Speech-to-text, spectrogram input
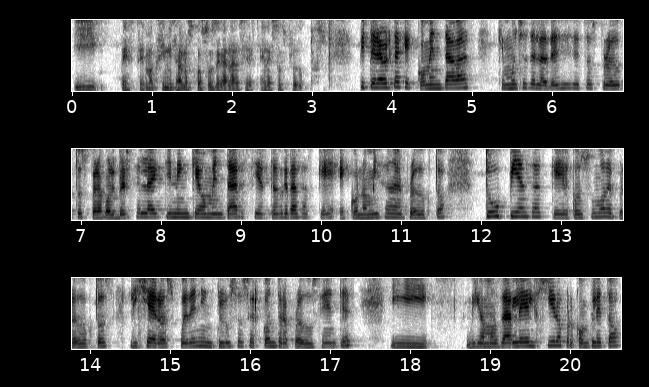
y este, maximizar los costos de ganancia en estos productos. Peter, ahorita que comentabas que muchas de las veces estos productos para volverse light tienen que aumentar ciertas grasas que economizan el producto, ¿tú piensas que el consumo de productos ligeros pueden incluso ser contraproducentes y digamos darle el giro por completo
